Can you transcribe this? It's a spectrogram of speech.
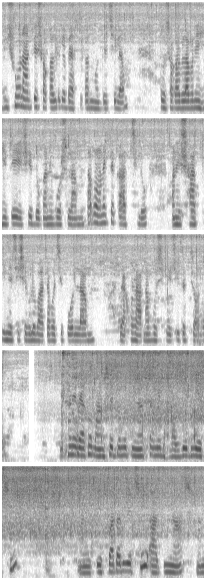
ভীষণ আজকে সকাল থেকে ব্যস্ততার মধ্যে ছিলাম। তো সকালবেলা মানে হেঁটে এসে দোকানে বসলাম। তারপর অনেকটা কাজ ছিল। মানে শাক কিনেছি, সেগুলো বাছাবাছি করলাম। এখন রান্না বসিয়েছি, তো চলো। এখানে দেখো মাংসের জন্য পেঁয়াজটা আমি ভাজতে দিয়েছি। মানে তেজপাতা দিয়েছি আর পেঁয়াজ মানে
